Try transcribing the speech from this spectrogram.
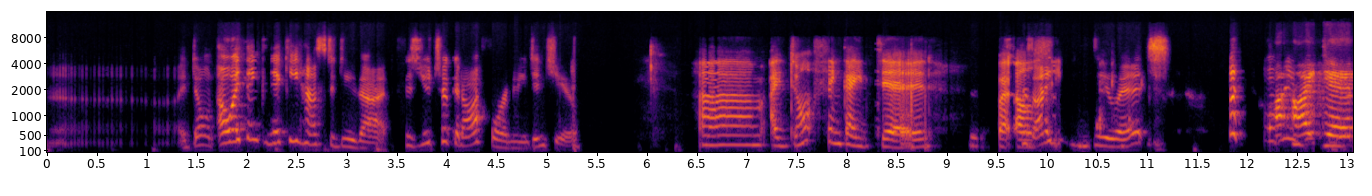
Uh, I don't. Oh, I think Nikki has to do that because you took it off for me, didn't you? Um, I don't think I did, but I'll I do it. I, I, did.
